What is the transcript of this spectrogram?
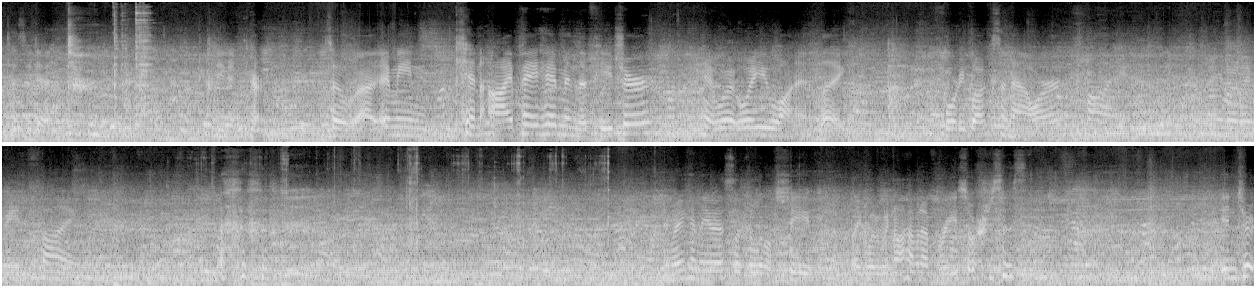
because he did. he didn't care. So, uh, I mean, can I pay him in the future? Hey, what, what do you want? Like, 40 bucks an hour? Fine. You know what I mean? Fine. Making the US look a little cheap. Like, do we not have enough resources? Inter-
